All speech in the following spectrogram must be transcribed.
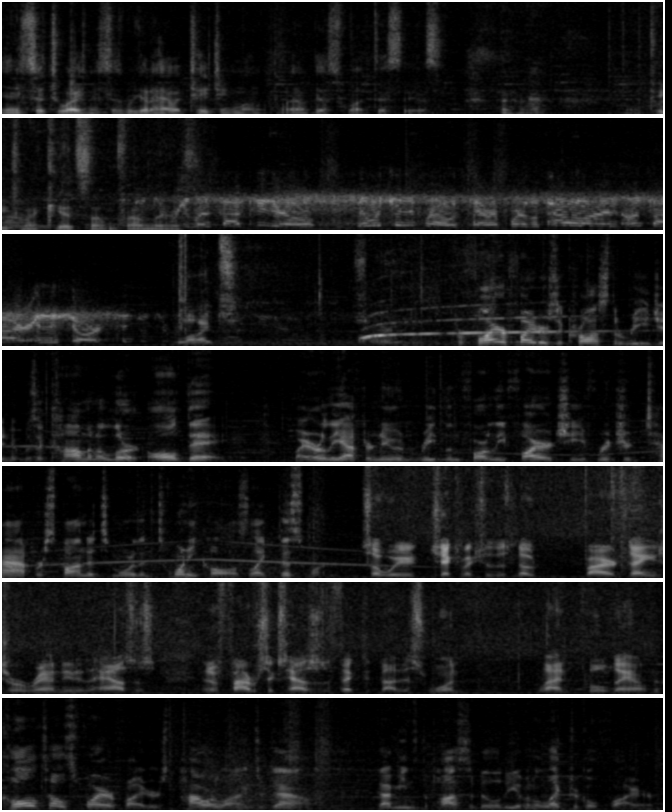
any situation, he says, we got to have a teaching moment. Well, guess what this is? teach my kids something from this. Milliken Road, that report of a power line on fire in this yard. Lights. For firefighters across the region, it was a common alert all day. By early afternoon, Reidland Farley Fire Chief Richard Tapp responded to more than 20 calls like this one. So we check to make sure there's no fire danger around any of the houses. And there were five or six houses affected by this one line pulled down. The call tells firefighters power lines are down. That means the possibility of an electrical fire.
